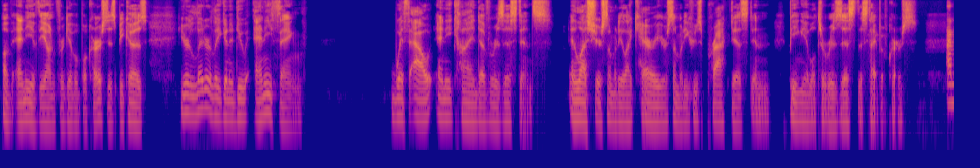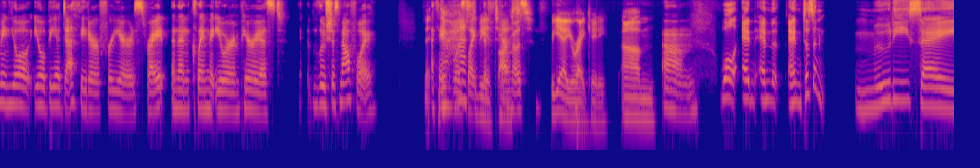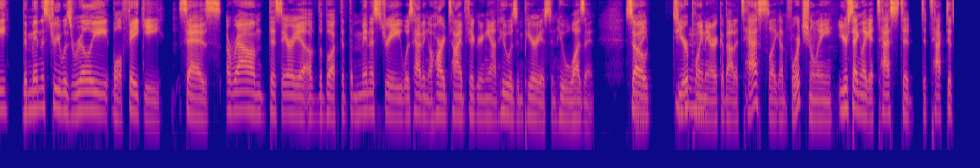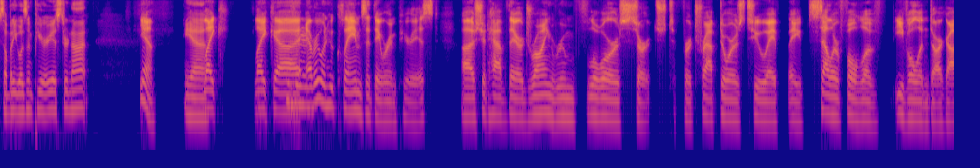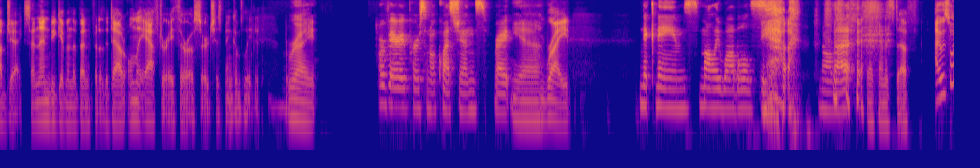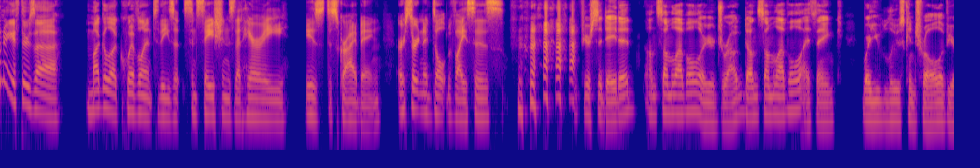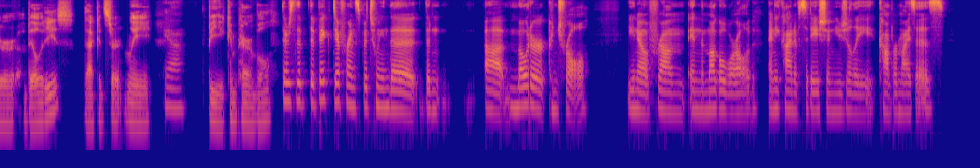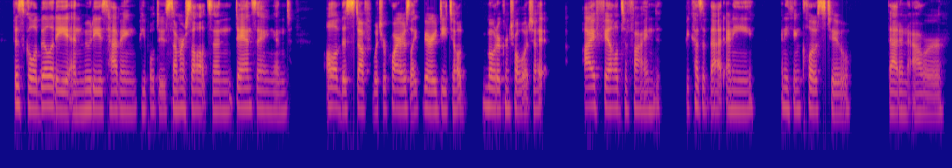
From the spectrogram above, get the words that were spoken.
of any of the unforgivable curses because you're literally going to do anything without any kind of resistance unless you're somebody like Harry or somebody who's practiced in being able to resist this type of curse. I mean, you'll you'll be a Death Eater for years, right? And then claim that you were Imperious. Lucius Malfoy, I think, there was has like to be the a f- our test. most- But yeah, you're right, Katie. Um, um, Well, and and the, and doesn't Moody say the ministry was really well? Fakey says around this area of the book that the ministry was having a hard time figuring out who was Imperious and who wasn't. So. Right. To your Mhm. point, Eric, about a test, like unfortunately, you're saying like a test to detect if somebody was Imperious or not. Yeah. Yeah. like like uh, Mhm. everyone who claims that they were imperious uh, should have their drawing room floors searched for trapdoors to a, a cellar full of evil and dark objects and then be given the benefit of the doubt only after a thorough search has been completed right. or very personal questions, right? Yeah. right Nicknames, Molly Wobbles, Yeah. and all that. that kind of stuff I was wondering if there's a muggle equivalent to these uh, sensations that Harry is describing, or certain adult vices. If you're sedated on some level or you're drugged on some level, I think where you lose control of your abilities, that could certainly yeah. be comparable. there's the the big difference between the the uh, motor control you know from in the muggle world any kind of sedation usually compromises physical ability and moody's having people do somersaults and dancing and all of this stuff which requires like very detailed motor control which i i failed to find because of that any anything close to that in our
